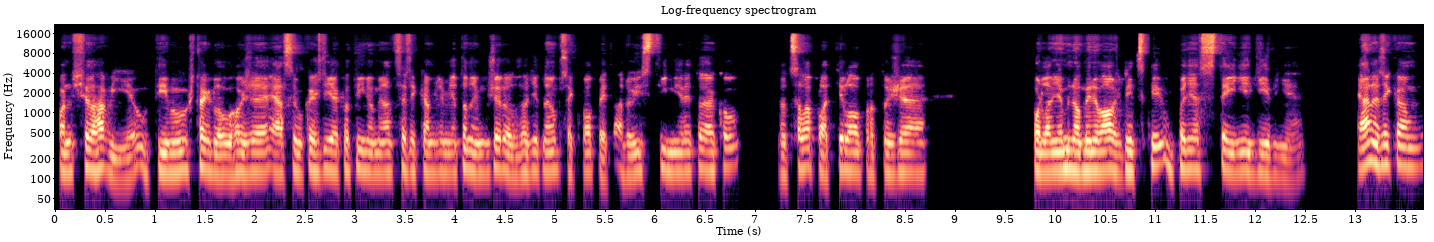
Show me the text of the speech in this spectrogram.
pan Šilhavý je u týmu už tak dlouho, že já si u každý jako té nominace říkám, že mě to nemůže rozhodit nebo překvapit. A do jisté míry to jako docela platilo, protože podle mě nominoval vždycky úplně stejně divně. Já neříkám,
